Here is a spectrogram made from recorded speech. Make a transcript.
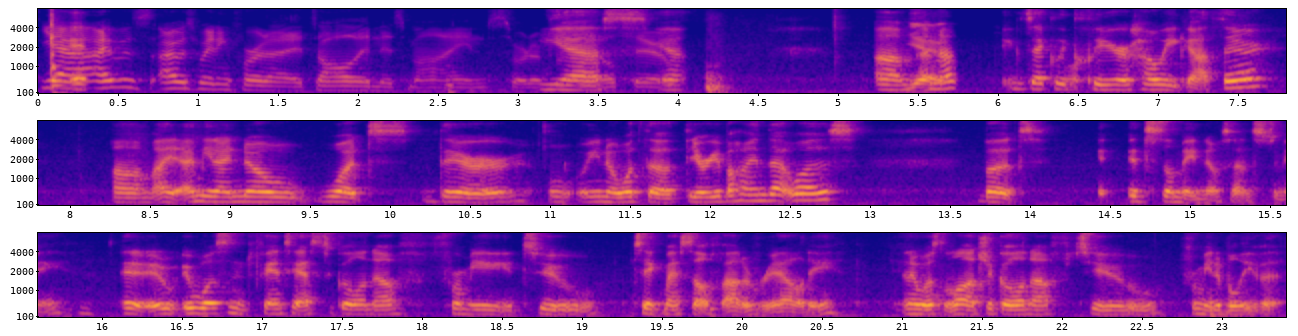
Yeah, It- I was I was waiting for it. uh, It's all in his mind, sort of. Yes, too. yeah. Um, Yeah. I'm not exactly clear how he got there. Um, I, I mean, I know what their, you know, what the theory behind that was, but it, it still made no sense to me. It, it, it wasn't fantastical enough for me to take myself out of reality, and it wasn't logical enough to for me to believe it.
